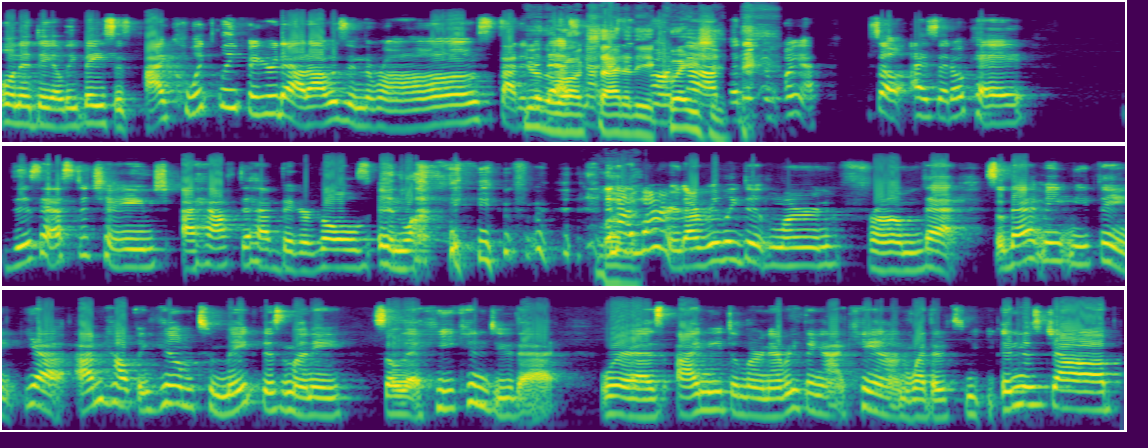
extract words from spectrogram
on a daily basis. I quickly figured out I was in the wrong side of You're the, the wrong side of the equation. oh, yeah. So I said, okay, this has to change. I have to have bigger goals in life. and I learned, I really did learn from that. So that made me think, yeah, I'm helping him to make this money so that he can do that Whereas I need to learn everything I can, whether it's in this job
